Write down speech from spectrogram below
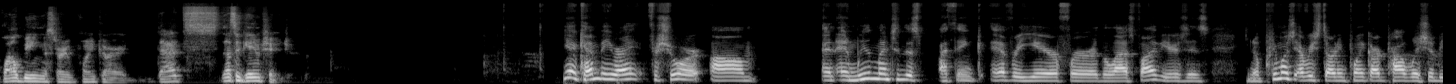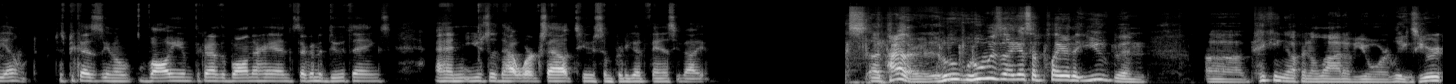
while being a starting point guard. That's that's a game changer. Yeah, it can be right for sure. Um, and and we mentioned this, I think, every year for the last five years is you know pretty much every starting point guard probably should be owned just because you know volume. They're gonna have the ball in their hands. They're gonna do things, and usually that works out to some pretty good fantasy value. Uh, Tyler, who who was I guess a player that you've been uh, picking up in a lot of your leagues. You're,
